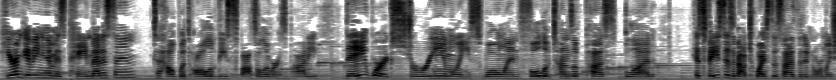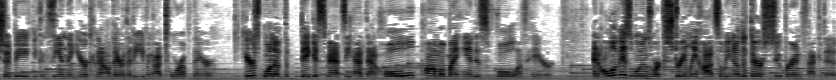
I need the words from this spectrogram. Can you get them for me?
Here I'm giving him his pain medicine to help with all of these spots all over his body. They were extremely swollen, full of tons of pus, blood. His face is about twice the size that it normally should be. You can see in the ear canal there that he even got tore up there. Here's one of the biggest mats he had. That whole palm of my hand is full of hair. And all of his wounds were extremely hot, so we know that they're super infected.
